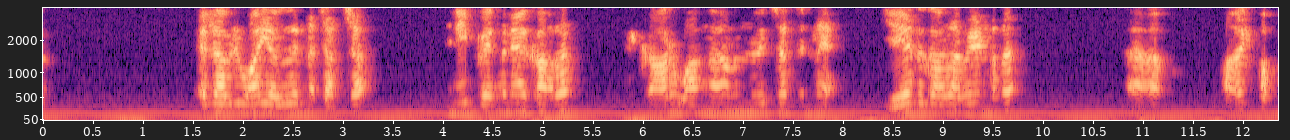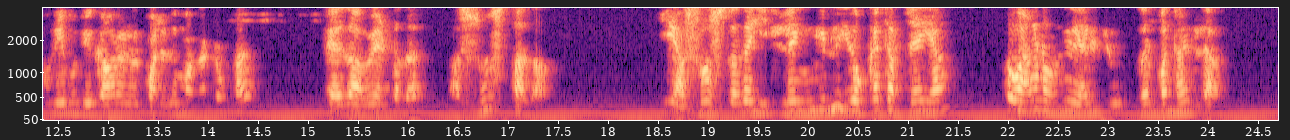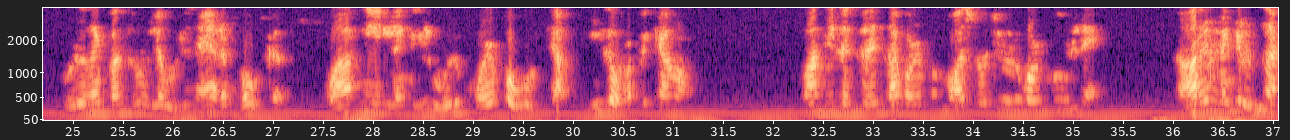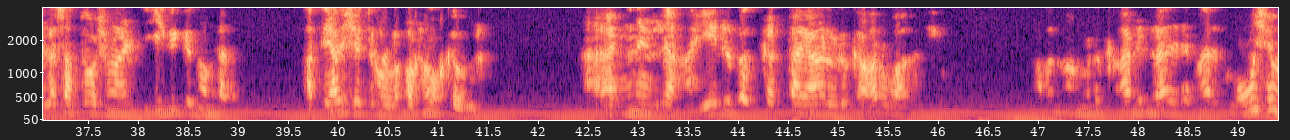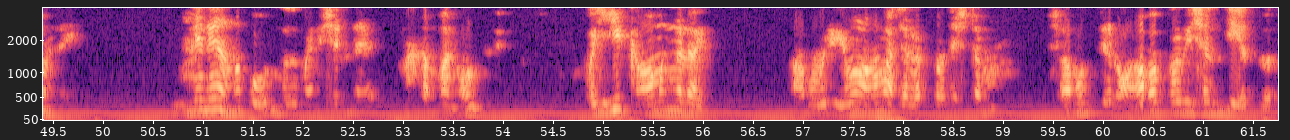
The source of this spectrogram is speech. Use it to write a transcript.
എല്ലാവരുമായി അത് തന്നെ ചർച്ച. ഇനിയിപ്പോ എങ്ങനെയാ കാറ്? ഈ കാറ് വാങ്ങാമെന്ന് വെച്ചാൽ തന്നെ ഏത് കാറാ വേണ്ടത്? ഇപ്പൊ പുതിയ പുതിയ കാറുകൾ പലതും വന്നിട്ടുണ്ട്. ഏതാ വേണ്ടത്? അസ്വസ്ഥത. ഈ അസ്വസ്ഥത ഇല്ലെങ്കിൽ ഇതൊക്കെ ചർച്ച ചെയ്യാം. വാങ്ങണമെന്ന് വിചാരിച്ചു. നിർബന്ധമില്ല. ഒരു നിർബന്ധവുമില്ല. ഒരു നേരം പോക്ക്. വാങ്ങിയില്ലെങ്കിൽ ഒരു കുഴപ്പവുമില്ല. ഇത് ഉറപ്പിക്കാമോ? വാങ്ങിയില്ലെങ്കിൽ എന്താ കുഴപ്പം? വാസ്തുവിൽ ഒരു കുഴപ്പവുമില്ലേ? കാറില്ലെങ്കിൽ നല്ല സന്തോഷമായിട്ട് ജീവിക്കുന്നുണ്ട്. അത്യാവശ്യത്തിനുള്ള പണമൊക്കെ ഉണ്ട്. അങ്ങനെയല്ല. അയൽപക്കത്ത് അയാൾ ഒരു കാർ വാങ്ങിച്ചു. അവൻ നമ്മുടെ കാറില്ലാതിരുന്നാൽ മോശമല്ലേ? ഇങ്ങനെയാണ് പോകുന്നത് മനുഷ്യന്റെ മനോ അപ്പൊ ഈ കാമങ്ങളായി അമൂല്യമാണ് അചലപ്രതിഷ്ഠം സമുദ്രം ആപപ്രവിശന്തി എന്ന്.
